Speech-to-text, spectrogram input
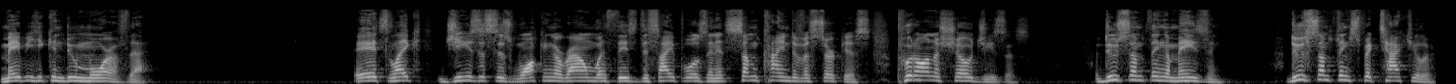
Maybe he can do more of that. It's like Jesus is walking around with these disciples and it's some kind of a circus. Put on a show, Jesus. Do something amazing. Do something spectacular.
